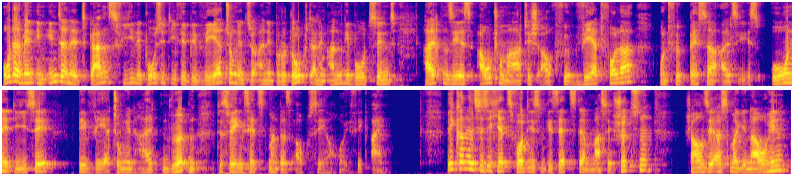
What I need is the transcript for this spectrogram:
Oder wenn im Internet ganz viele positive Bewertungen zu einem Produkt, einem Angebot sind, halten Sie es automatisch auch für wertvoller und für besser, als Sie es ohne diese Bewertungen halten würden. Deswegen setzt man das auch sehr häufig ein. Wie können Sie sich jetzt vor diesem Gesetz der Masse schützen? Schauen Sie erstmal genau hin,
